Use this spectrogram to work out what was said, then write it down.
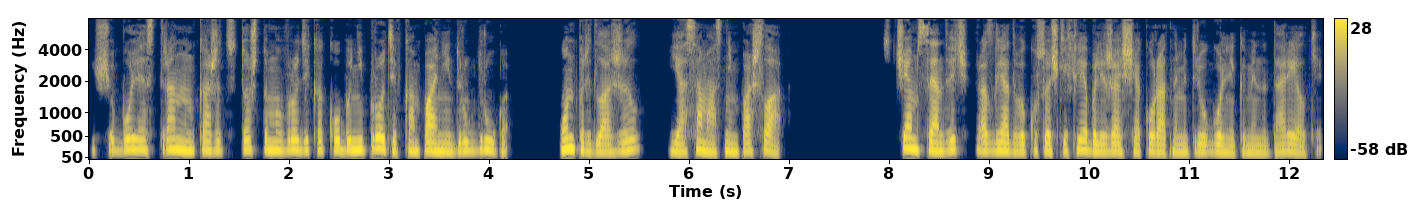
Еще более странным кажется то, что мы вроде как оба не против компании друг друга. Он предложил, я сама с ним пошла. С чем сэндвич, разглядывая кусочки хлеба, лежащие аккуратными треугольниками на тарелке.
